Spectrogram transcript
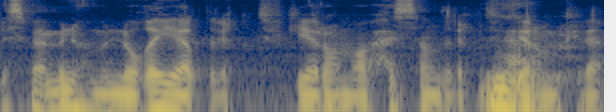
نسمع منهم إنه غير طريقة تفكيرهم أو حسن طريقة تفكيرهم نعم. كذا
